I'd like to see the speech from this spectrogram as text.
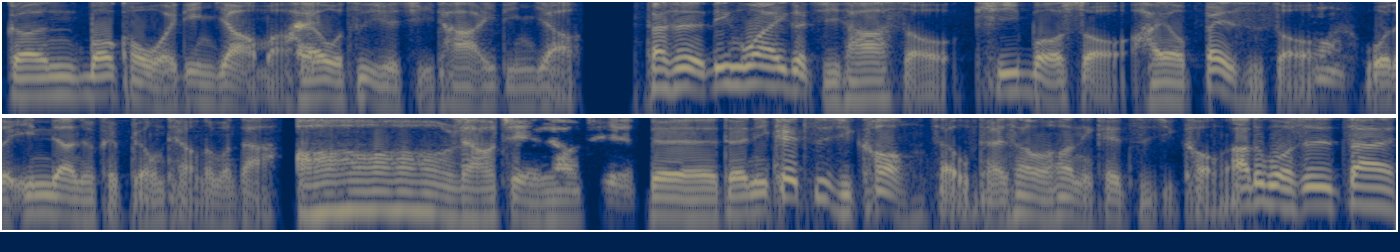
跟 vocal 我一定要嘛，还有我自己的吉他一定要。但是另外一个吉他手、keyboard 手还有贝斯手，我的音量就可以不用调那么大哦。了解了解，对对对，你可以自己控，在舞台上的话，你可以自己控啊。如果是在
